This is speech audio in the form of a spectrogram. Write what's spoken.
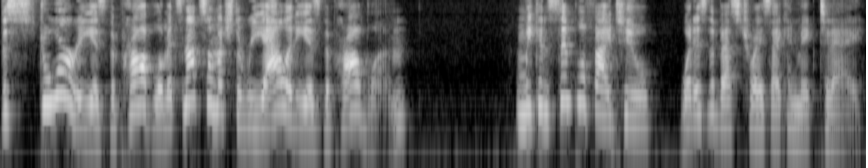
The story is the problem. It's not so much the reality is the problem. And we can simplify to what is the best choice I can make today?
